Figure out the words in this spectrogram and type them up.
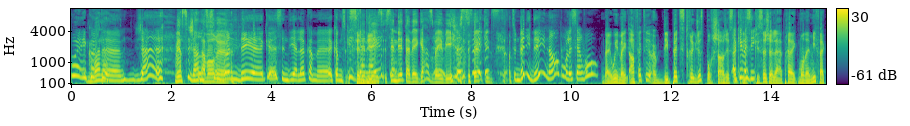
Ouais, écoute, Voilà. euh, Jean, euh, Merci Jean d'avoir. c'est une euh, bonne idée euh, que Cindy elle a comme euh, comme ce Cindy. Anaïs. Cindy est à Vegas, baby. C'est sais. elle qui dit ça. C'est une belle idée, non, pour le cerveau? Ben oui, mais en fait, tu sais, un- des petits trucs juste pour changer ça. Ok, vas-y. puis ça, je appris avec mon ami. Fait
